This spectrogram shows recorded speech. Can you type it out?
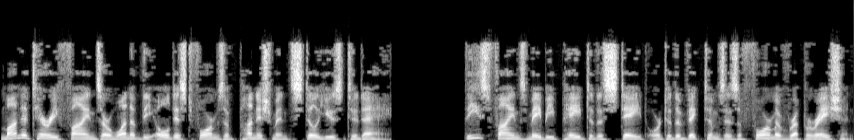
Monetary fines are one of the oldest forms of punishment still used today. These fines may be paid to the state or to the victims as a form of reparation.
